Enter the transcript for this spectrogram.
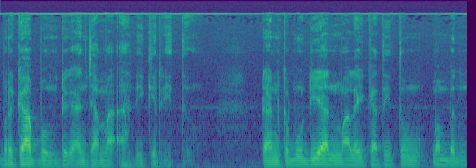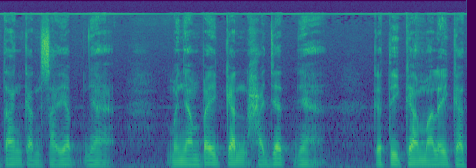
bergabung dengan jamaah zikir itu dan kemudian malaikat itu membentangkan sayapnya menyampaikan hajatnya ketika malaikat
